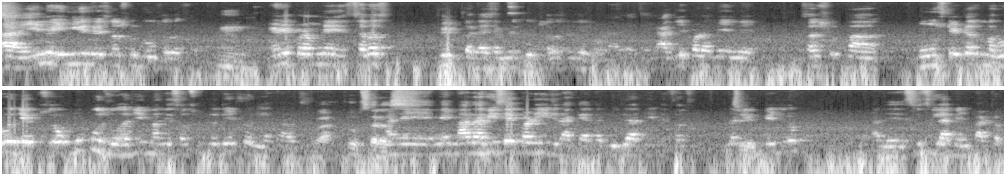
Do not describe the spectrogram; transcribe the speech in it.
હા એનું ઇંગ્લિશ ને સંસ્કૃત બહુ સરસ એને પણ અમને સરસ ટ્વીટ કર્યા છે અમને ખૂબ સરસ રીતે જોડાયા છે આજે પણ અમે એને સંસ્કૃતમાં હું સ્ટેટસમાં રોજ એક શ્લોક મૂકું છું હજી મને સંસ્કૃત એટલો જ લખાવ છે. ખૂબ સરસ. અને મેં મારા વિષય પણ એ જ રાખ્યા હતા ગુજરાતી અને સંસ્કૃત બેનનું અને સુશીલાબેન પાઠક.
